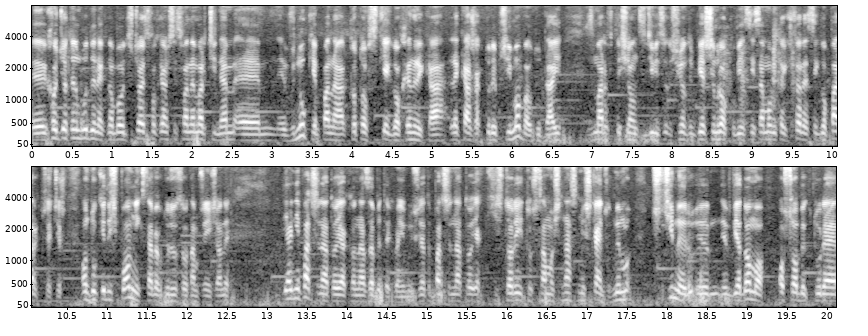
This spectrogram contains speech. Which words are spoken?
Y, Chodzi o ten budynek, no bo wczoraj spotkałem się z Panem Marcinem, wnukiem Pana Kotowskiego, Henryka, lekarza, który przyjmował tutaj, zmarł w 1981 roku, więc niesamowita historia, jest jego park przecież. On tu kiedyś pomnik stawiał, który został tam przeniesiony. Ja nie patrzę na to jako na zabytek, Panie burmistrzu, ja to patrzę na to jak historię i tożsamość nas, mieszkańców. My czcimy, y, wiadomo, osoby, które,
